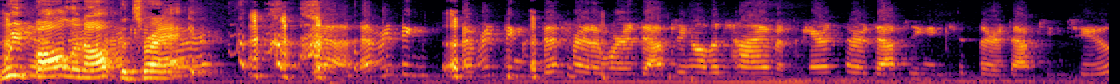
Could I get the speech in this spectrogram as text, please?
We've Yeah, fallen off the track. anymore? yeah, everything everything's different and we're adapting all the time and parents are adapting and kids are adapting too.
